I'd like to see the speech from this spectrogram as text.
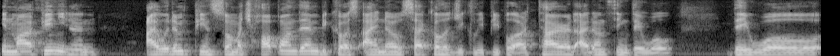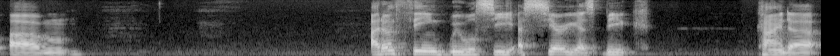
in my opinion, I wouldn't pin so much hope on them because I know psychologically people are tired. I don't think they will they will um, I don't think we will see a serious big kind of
